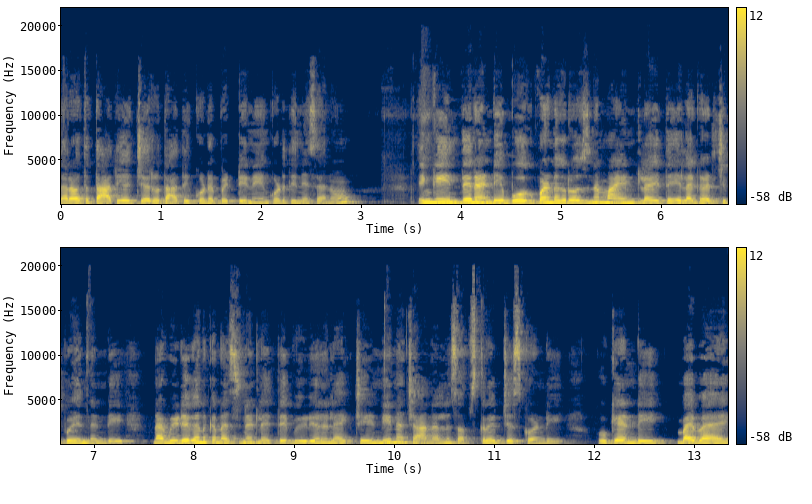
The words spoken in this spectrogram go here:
తర్వాత తాతయ్య వచ్చారు. తాతయ్యకి కూడా పెట్టి నేను కూడా తినేసాను ఇంక ఇంతేనండి. భోగి పండుగ రోజున మా ఇంట్లో అయితే ఇలా గడిచిపోయిందండి. నా వీడియో కనుక నచ్చినట్లయితే వీడియోని లైక్ చేయండి. నా ఛానల్ని సబ్స్క్రైబ్ చేసుకోండి. ఓకే అండి. బాయ్ బాయ్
